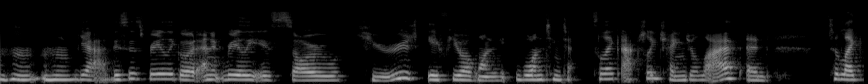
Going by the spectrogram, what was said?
Mm-hmm, mm-hmm. Yeah, this is really good, and it really is so huge if you are wanting wanting to to like actually change your life and to like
